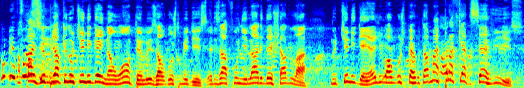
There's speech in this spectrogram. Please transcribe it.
Comigo foi Rapaz, e assim. o pior é que não tinha ninguém não. Ontem o Luiz Augusto me disse. Eles afunilaram e deixaram lá. Não tinha ninguém. Aí o Augusto perguntava, mas pra que é que serve isso?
